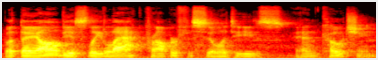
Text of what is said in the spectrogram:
but they obviously lack proper facilities and coaching.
